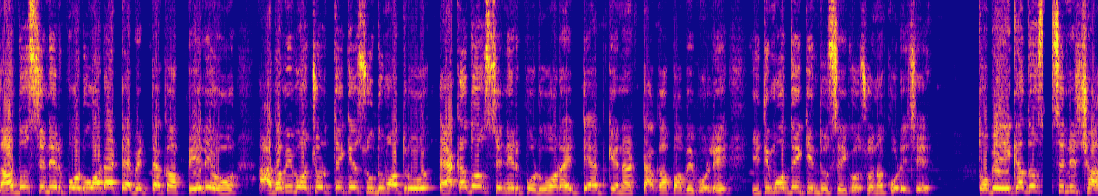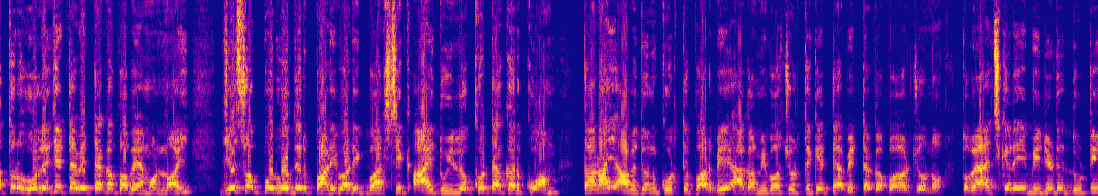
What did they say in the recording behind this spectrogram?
দ্বাদশ শ্রেণির পড়ুয়ারা ট্যাবের টাকা পেলেও আগামী বছর থেকে শুধুমাত্র একাদশ শ্রেণির পড়ুয়ারাই ট্যাব কেনার টাকা পাবে বলে ইতিমধ্যেই কিন্তু সেই ঘোষণা করেছে। তবে একাদশ শ্রেণির ছাত্র হলে যে ট্যাবের টাকা পাবে এমন নয়। যেসব পড়ুয়াদের পারিবারিক বার্ষিক আয় দুই লক্ষ টাকার কম, তারাই আবেদন করতে পারবে আগামী বছর থেকে ট্যাবের টাকা পাওয়ার জন্য। তবে আজকের এই ভিডিওতে দুটি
